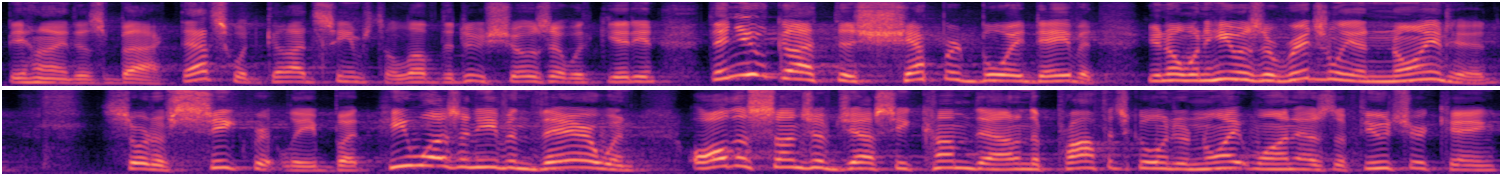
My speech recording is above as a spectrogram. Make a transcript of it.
behind his back. That's what God seems to love to do, shows up with Gideon. Then you've got this shepherd boy David. You know, when he was originally anointed, sort of secretly, but he wasn't even there when all the sons of Jesse come down and the prophets go to anoint one as the future king.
